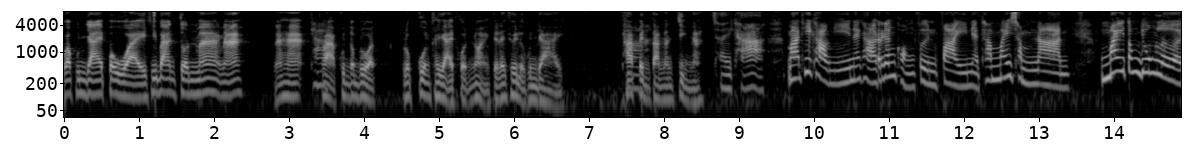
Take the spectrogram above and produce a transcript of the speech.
ว่าคุณยายป่วยที่บ้านจนมากนะนะฮะค่ะ ฝากคุณตำรวจรบกวนขยายผลหน่อยจะได้ช่วยเหลือคุณยาย ถ้าค่ะเป็นตามนั้นจริงนะ ใช่ค่ะ มาที่ข่าวนี้นะคะ เรื่องของฟืนไฟเนี่ยถ้าไม่ชำนาญ ไม่ต้องยุ่งเลย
